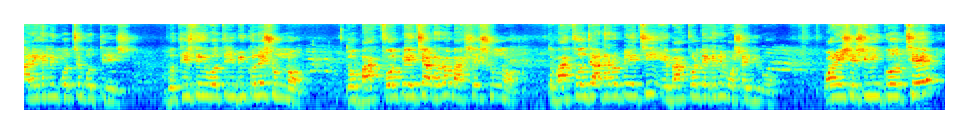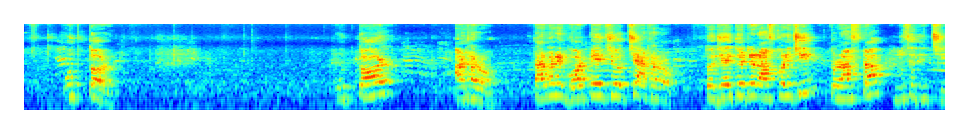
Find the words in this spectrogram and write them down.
আর এখানে লিখব হচ্ছে বত্রিশ। বত্রিশ থেকে বত্রিশ বিক করলে শূন্য। তো ভাগফল পেয়েছি আঠারো বাক্সের শূন্য। তো ভাগফল যে আঠারো পেয়েছি, এই ভাগফলটা এখানে বসাই দিব। পরে শেষে লিখব হচ্ছে উত্তর। উত্তর আঠারো। তার মানে গড় পেয়েছি হচ্ছে আঠারো। তো যেহেতু এটা রাফ করেছি, তো রাফটা মুছে দিচ্ছি।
